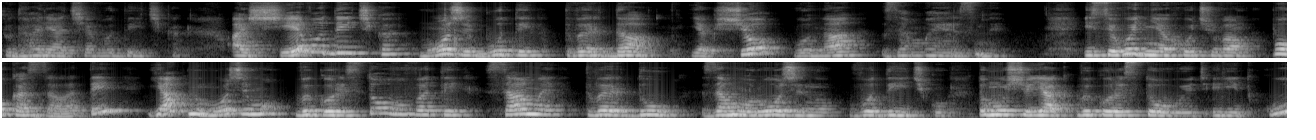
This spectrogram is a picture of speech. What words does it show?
Тут гаряча водичка. А ще водичка може бути тверда, якщо вона замерзне. І сьогодні я хочу вам показати, як ми можемо використовувати саме тверду заморожену водичку. Тому що як використовують рідку,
